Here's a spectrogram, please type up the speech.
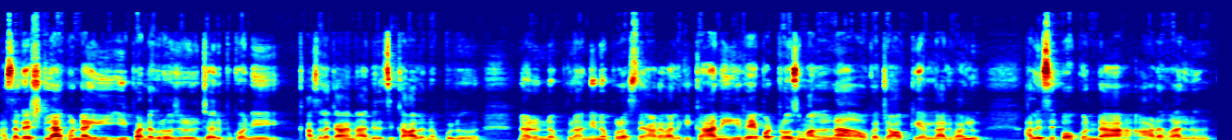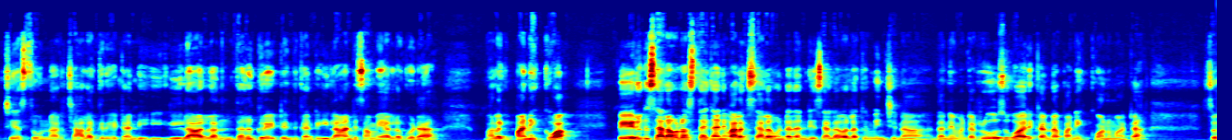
అసలు రెస్ట్ లేకుండా ఈ ఈ పండుగ రోజులు జరుపుకొని అసలు నాకు తెలిసి కాళ్ళ నొప్పులు నడుము నొప్పులు అన్ని నొప్పులు వస్తాయి ఆడవాళ్ళకి. కానీ రేపటి రోజు మళ్ళా ఒక జాబ్కి వెళ్ళాలి వాళ్ళు. అలసిపోకుండా ఆడవాళ్ళు చేస్తూ ఉన్నారు. చాలా గ్రేట్ అండి. ఇల్లాళ్ళు వాళ్ళందరూ గ్రేట్. ఎందుకంటే ఇలాంటి సమయాల్లో కూడా వాళ్ళకి పని ఎక్కువ. పేరుకి సెలవులు వస్తాయి కానీ వాళ్ళకి సెలవు ఉండదండి. సెలవులకు మించిన దాన్ని ఏమంటారు? రోజువారి కన్నా పని ఎక్కువ అనమాట సో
